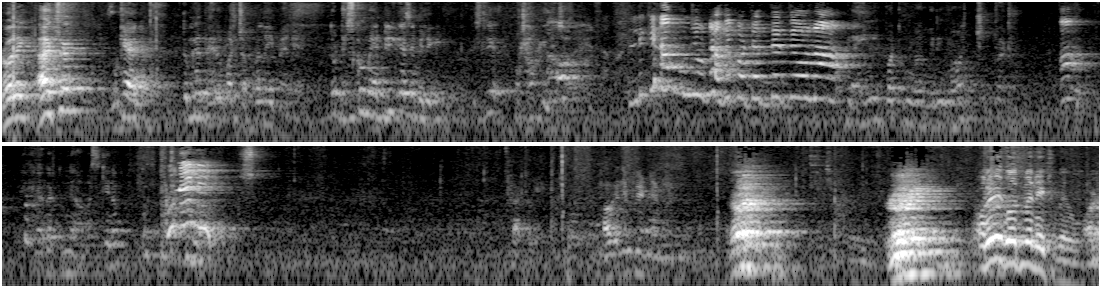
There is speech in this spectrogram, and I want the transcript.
रोलिंग एक्शन वो क्या है ना तुमने पैरों पर चप्पल नहीं पहने। तो डिस्को में एंट्री कैसे मिलेगी? इसलिए उठा के ले लेकिन आप मुझे उठा के पटक देते हो ना। नहीं पटूँगा मेरी माँ चुप बैठो आ, अगर तुमने आवाज़ की ना तो नहीं। नहीं ऑलरेडी गोद में ले चुके हैं हाँ।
